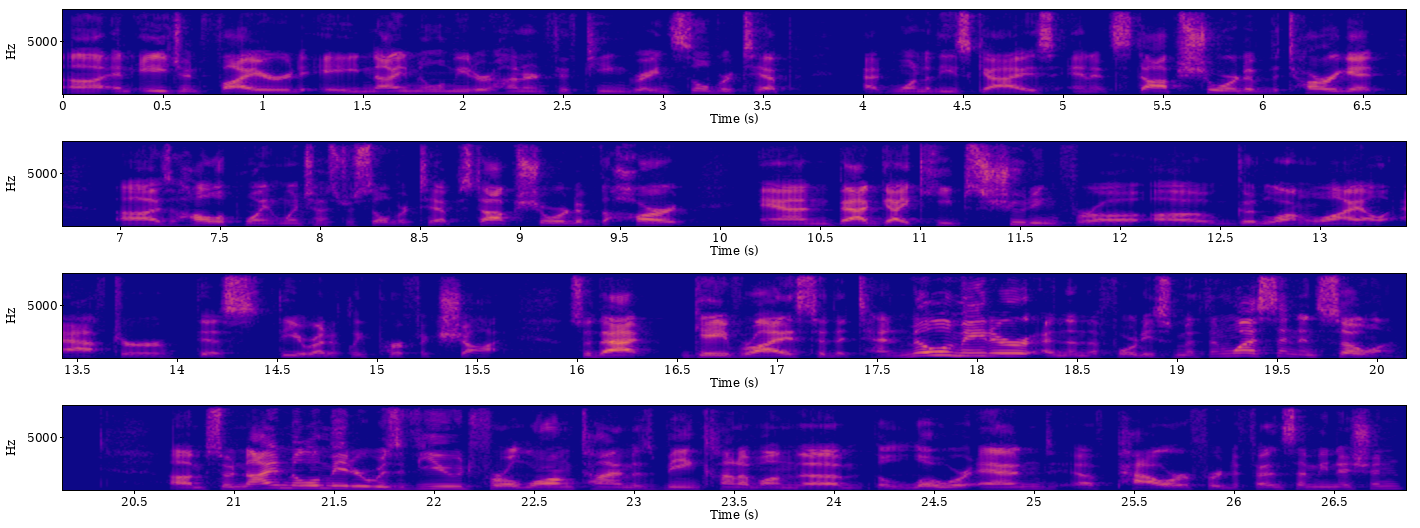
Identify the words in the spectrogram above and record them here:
uh, an agent fired a 9mm 115 grain silver tip at one of these guys, and it stopped short of the target uh, as a hollow point Winchester silver tip, stopped short of the heart, and bad guy keeps shooting for a, a, good long while after this theoretically perfect shot. So that gave rise to the 10 millimeter and then the 40 Smith & Wesson and so on. Um, so 9 millimeter was viewed for a long time as being kind of on the, the lower end of power for defense ammunition.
